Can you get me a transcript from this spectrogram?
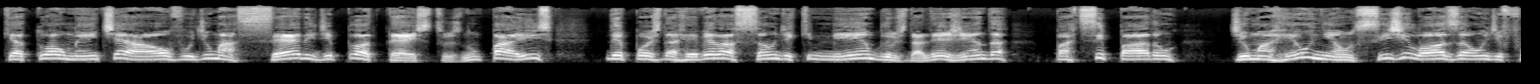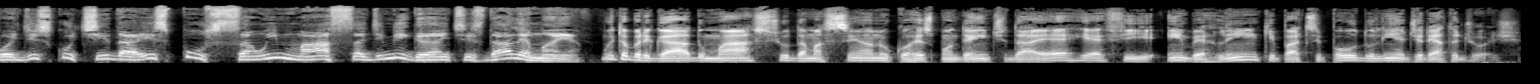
que atualmente é alvo de uma série de protestos no país depois da revelação de que membros da legenda participaram de uma reunião sigilosa onde foi discutida a expulsão em massa de migrantes da Alemanha. Muito obrigado, Márcio Damasceno, correspondente da RFI em Berlim, que participou do Linha Direta de hoje.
